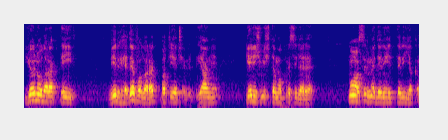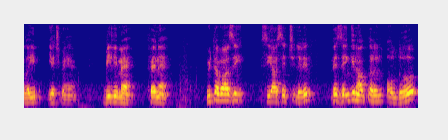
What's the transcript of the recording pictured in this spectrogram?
yön olarak değil, bir hedef olarak batıya çevirdi. Yani gelişmiş demokrasilere, muasır medeniyetleri yakalayıp geçmeye, bilime, fene, mütevazi siyasetçilerin ve zengin halkların olduğu,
